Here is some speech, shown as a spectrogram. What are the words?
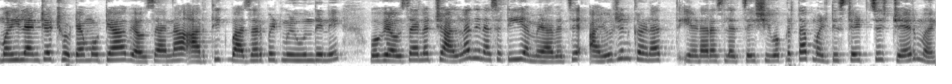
महिलांच्या छोट्या मोठ्या व्यवसायांना आर्थिक बाजारपेठ मिळवून देणे व व्यवसायाला चालना देण्यासाठी या मेळाव्याचे आयोजन करण्यात येणार असल्याचे शिवप्रताप मल्टीस्टेटचे चेअरमन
